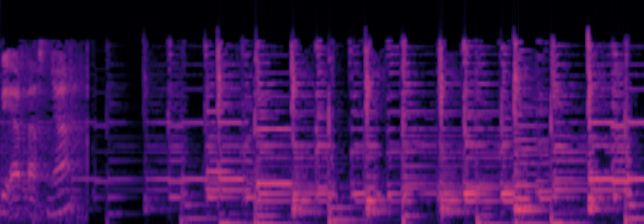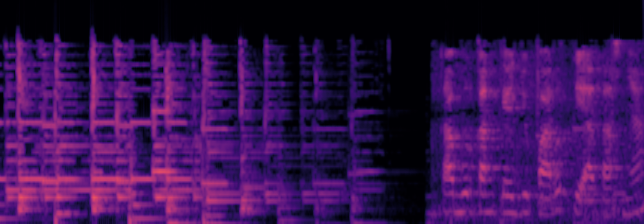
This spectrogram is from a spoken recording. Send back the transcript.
Di atasnya. Taburkan keju parut di atasnya.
